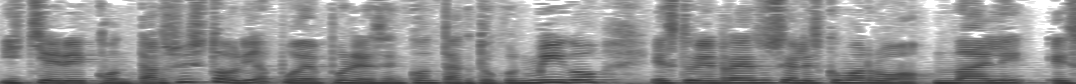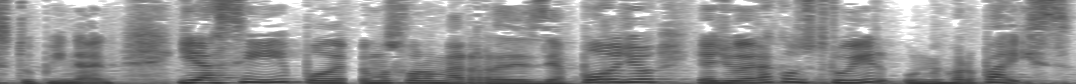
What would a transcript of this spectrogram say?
y quiere contar su historia, puede ponerse en contacto conmigo. Estoy en redes sociales como arroba male estupinan. Y así podemos formar redes de apoyo y ayudar a construir un mejor país.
